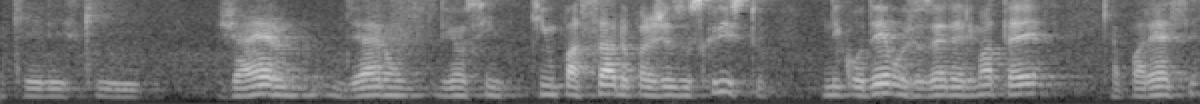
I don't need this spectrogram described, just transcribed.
aqueles que já eram, já eram, digamos assim, tinham passado para Jesus Cristo, Nicodemo, José de Arimateia, que aparece,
